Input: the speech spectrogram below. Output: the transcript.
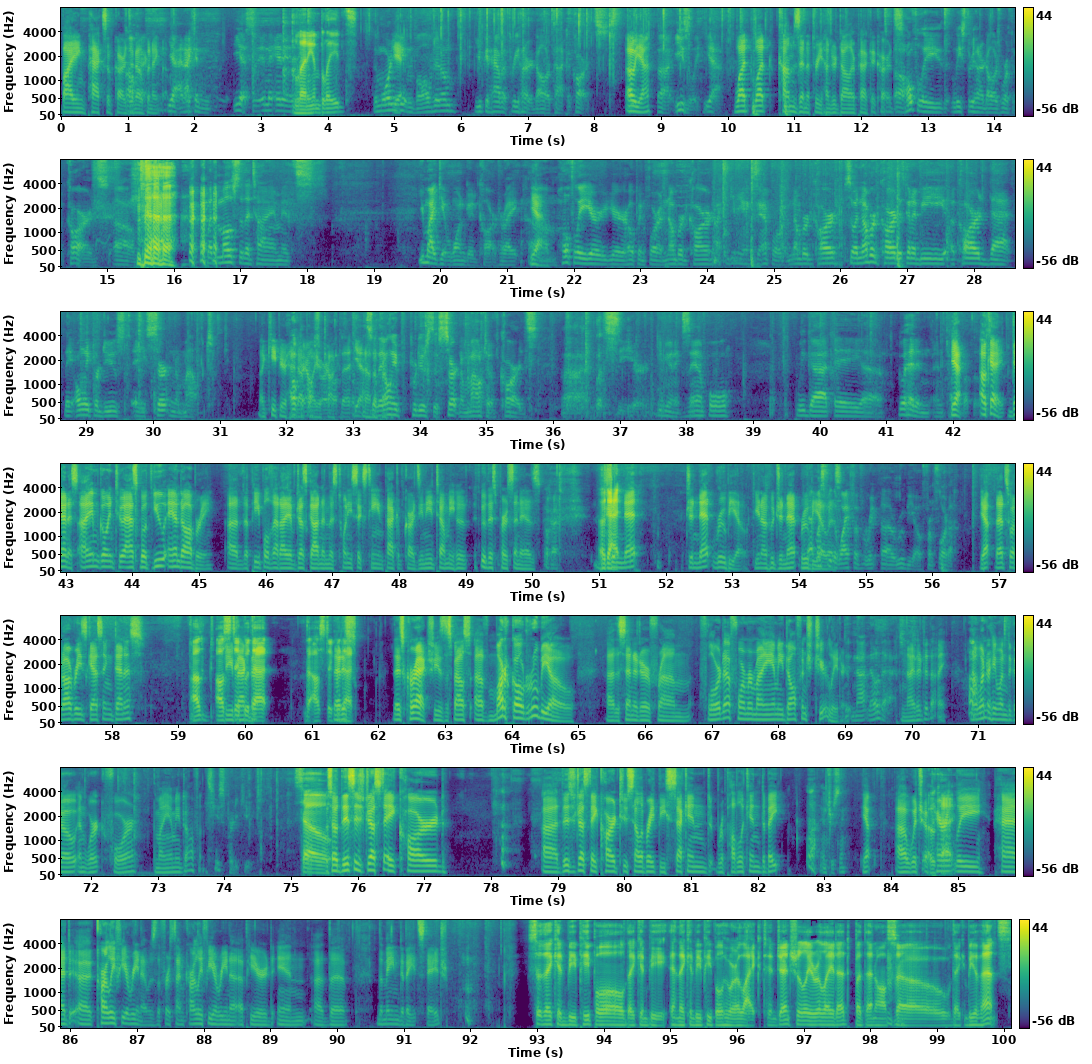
buying packs of cards and opening them. Yeah, and I can. Yes, and, and, and Millennium Blades. the more you Yeah. get involved in them, you can have a three hundred dollar pack of cards Oh yeah. uh, easily. Yeah, What what comes in a three hundred dollar pack of cards? uh, hopefully at least three hundred dollars worth of cards. Um, but most of the time, it's you might get one good card, right? Yeah. Um, hopefully, you're you're hoping for a numbered card. I can give you an example of a numbered card. So a numbered card is going to be a card that they only produced a certain amount. like keep your head Okay, up while I'm you're talking. about that. Yeah, No, so no they problem. only produced a certain amount of cards. Uh, let's see here. Give you an example. We got a. Uh, go ahead and, and talk Yeah. about those. Okay, Dennis, I am going to ask both you and Aubrey, uh, the people that I have just gotten in this 2016 pack of cards. You need to tell me who who this person is. Okay. Okay. Jeanette Jeanette Rubio. Do you know who Jeanette That Rubio must be is? the wife of uh, Rubio from Florida. Yep, that's what Aubrey's guessing. Dennis, I'll I'll stick with that? that. I'll stick that with is that. that's correct. She is the spouse of Marco Rubio, uh, the senator from Florida, former Miami Dolphins cheerleader. Did not know that. Neither did I. No wonder he wanted to go and work for the Miami Dolphins. She's pretty cute. So, So this is just a card. Uh, this is just a card to celebrate the second Republican debate. Ah, interesting. Yep. Uh, which apparently had uh, Carly Fiorina. It was the first time Carly Fiorina appeared in uh, the the main debate stage. so they can be people. They can be, and they can be people who are like tangentially related, but then also they can be events.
